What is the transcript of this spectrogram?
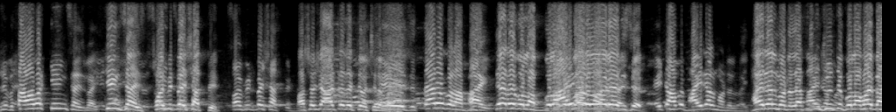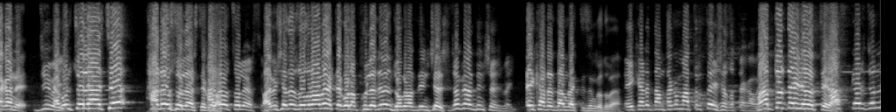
জি, তাও আবার কিং সাইজ ভাই। কিং সাইজ ছয় ফিট বাই সাত ফিট ছয় ফিট বাই সাত ফিট পাশাপাশি আরেকটা দেখতে পাচ্ছিলাম ভাই। এই যে তেরো গোলাপ ভাই। তেরো গোলাপ গোলাপ বাগানে লাগাই। দিছেন। এটা হবে ভাইরাল মডেল ভাই। ভাইরাল মডেল এতদিন Viral শুনছে গোলাপ ভাই বাগানে। জি ভাই। এখন চলে আসছে খাটেও চলে আসছে আরও চলে আসছে। সাথে হবে একটা গোলাপ খুলে দেবেন দিন শেষ। জগরার দিন শেষ ভাই। এই খাটের দাম রাখতেছেন কত ভাই এই খাটের দাম থাকবে মাত্র তেইশ হাজার টাকা মাত্র তেইশ হাজার টাকা। আজকের জন্য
